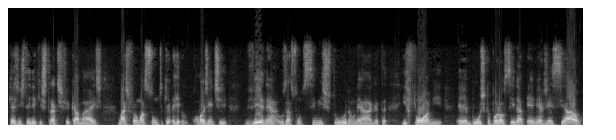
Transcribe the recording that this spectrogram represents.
que a gente teria que estratificar mais, mas foi um assunto que, como a gente vê, né, os assuntos se misturam, né, Agatha? E fome, é, busca por auxílio emergencial,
